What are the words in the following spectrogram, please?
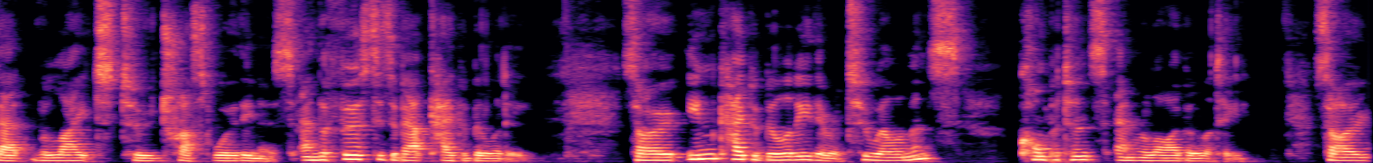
that relate to trustworthiness. And the first is about capability. So, in capability, there are two elements competence and reliability. So,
